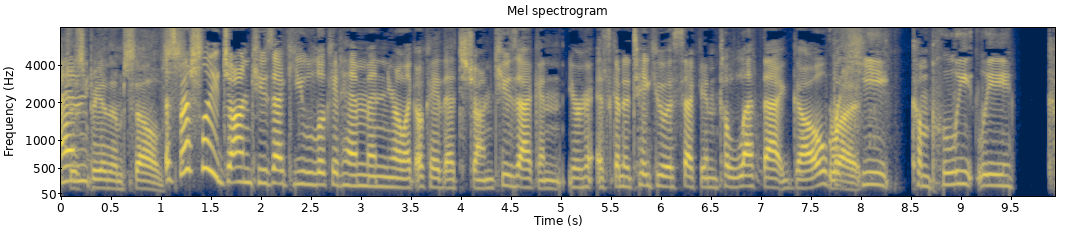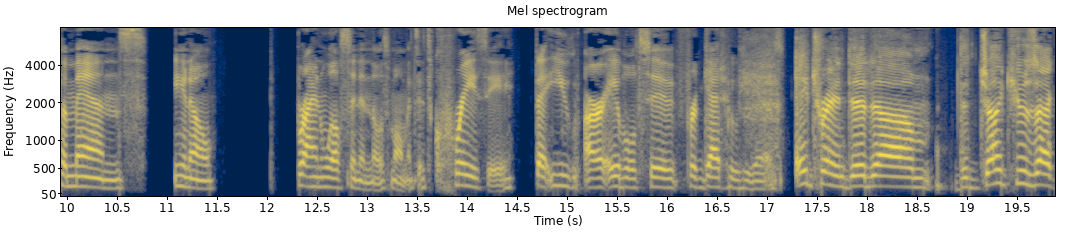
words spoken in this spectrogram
just being themselves. especially John Cusack, you look at him and you're like, okay, that's John Cusack, and you're it's going to take you a second to let that go, but Right. he completely commands, you know, Brian Wilson in those moments. It's crazy that you are able to forget who he is. A Train, did um did John Cusack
